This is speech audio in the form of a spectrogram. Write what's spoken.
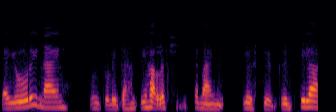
ja juuri näin, kun tuli tähän pihalle tämän lyhtyyn kynttilää,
